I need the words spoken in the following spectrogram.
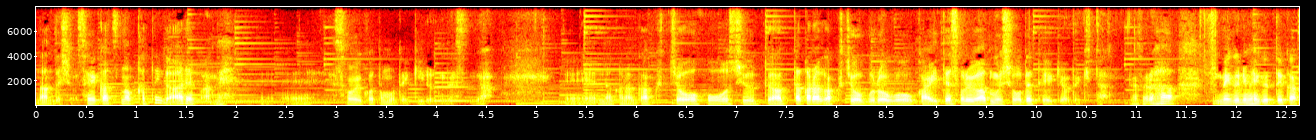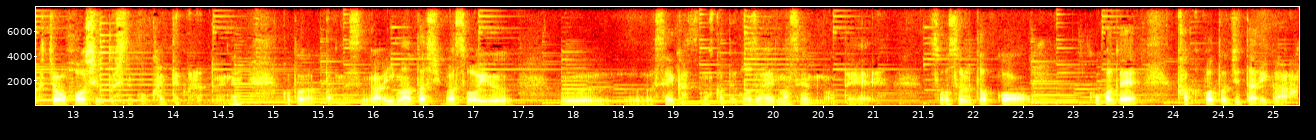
うなんでしょう生活の糧があればね、えー、そういうこともできるんですが。えー、だから学長報酬ってあったから学長ブログを書いてそれは無償で提供できたそれは巡り巡って学長報酬としてこう返ってくるというねことだったんですが今私はそういう生活の糧ございませんのでそうするとこうここで書くこと自体が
